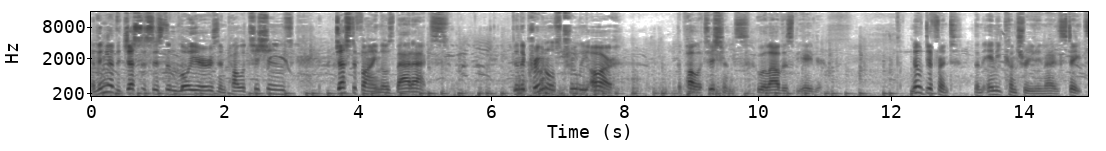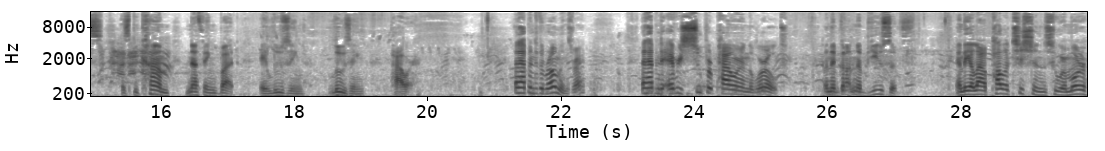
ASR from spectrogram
and then you have the justice system, lawyers, and politicians justifying those bad acts, then the criminals truly are the politicians who allow this behavior. No different than any country in the United States has become nothing but a losing, losing power. That happened to the Romans, right? That happened to every superpower in the world when they've gotten abusive and they allow politicians who are more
